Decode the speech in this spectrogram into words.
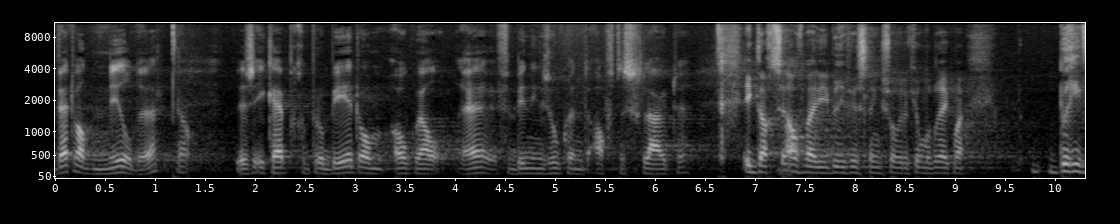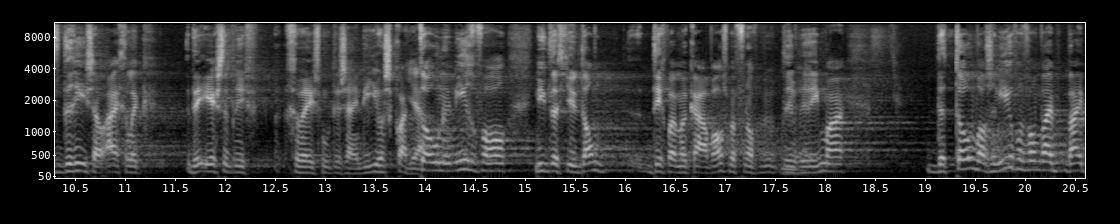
werd wat milder. Ja. Dus ik heb geprobeerd om ook wel hè, verbinding zoekend af te sluiten. Ik dacht zelf bij die briefwisseling, sorry dat ik je onderbreek, maar brief 3 zou eigenlijk de eerste brief geweest moeten zijn. Die was qua toon in ieder geval, niet dat je dan dicht bij elkaar was, maar vanaf brief 3, maar de toon was in ieder geval van wij, wij,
